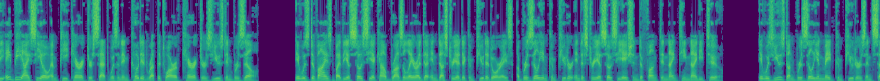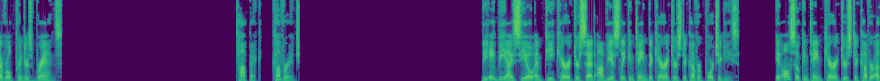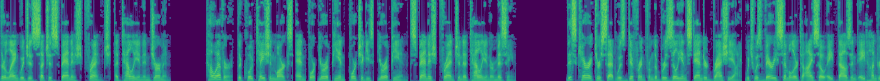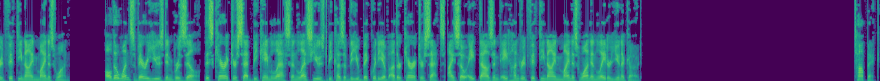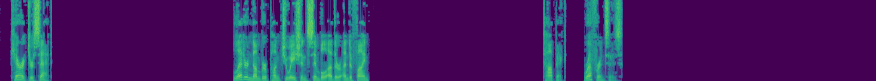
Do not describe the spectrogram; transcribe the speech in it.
The ABICOMP character set was an encoded repertoire of characters used in Brazil. It was devised by the Associação Brasileira de Indústria de Computadores, a Brazilian computer industry association defunct in 1992. It was used on Brazilian-made computers and several printers brands. Coverage The ABICOMP character set obviously contained the characters to cover Portuguese. It also contained characters to cover other languages such as Spanish, French, Italian and German. However, the quotation marks and for European Portuguese, European Spanish, French and Italian are missing. This character set was different from the Brazilian standard BRASCII, which was very similar to ISO 8859-1. Although once very used in Brazil, this character set became less and less used because of the ubiquity of other character sets ISO 8859-1 and later Unicode. character set. Letter number punctuation symbol other undefined. References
